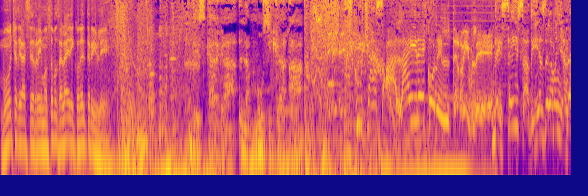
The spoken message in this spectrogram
Muchas gracias Raymond, estamos al aire con el terrible. Descarga la música a. Escuchas al aire con el terrible. De 6 a 10 de la mañana.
